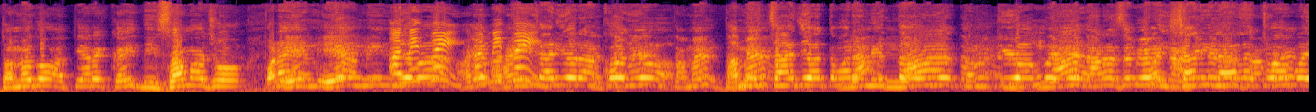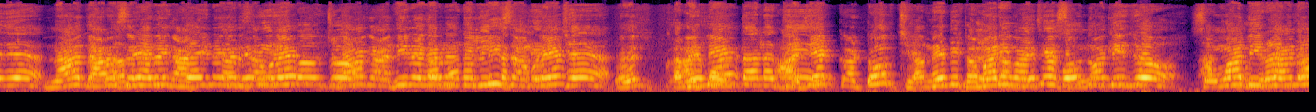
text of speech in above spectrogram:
તમે તો અત્યારે કઈ દિશામાં છો? તમારા વચ્ચે બી બહુ દુઃખી છો. સંવાદિતાનો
